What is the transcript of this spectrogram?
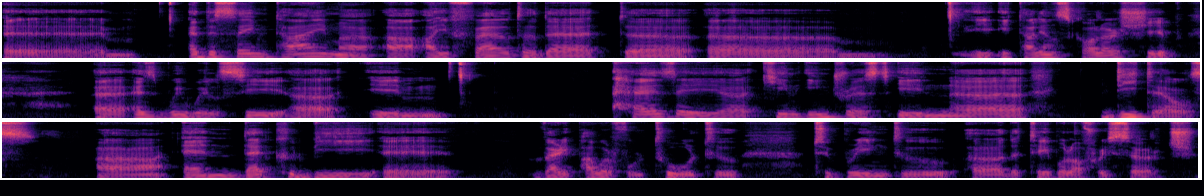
um, at the same time, uh, I felt that uh, um, Italian scholarship, as we will see, in, has a keen interest in details, and that could be a very powerful tool to to bring to uh, the table of research.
